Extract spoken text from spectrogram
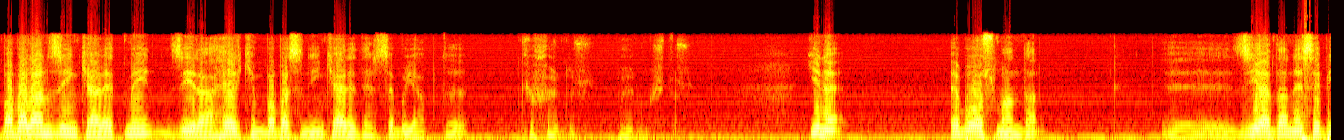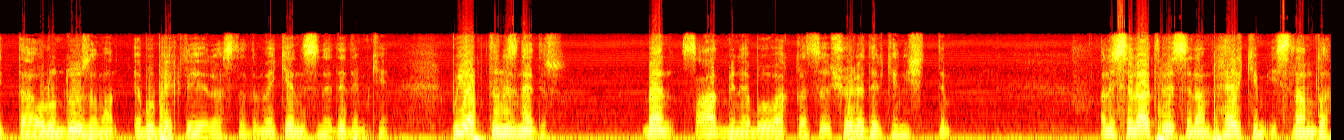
babalarınızı inkar etmeyin zira her kim babasını inkar ederse bu yaptığı küfürdür buyurmuştur. Yine Ebu Osman'dan e, Ziya'da nesep iddia olunduğu zaman Ebu Bekri'ye rastladım ve kendisine dedim ki bu yaptığınız nedir? Ben Saad bin Ebu Vakkas'ı şöyle derken işittim. Aleyhissalatü vesselam her kim İslam'da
